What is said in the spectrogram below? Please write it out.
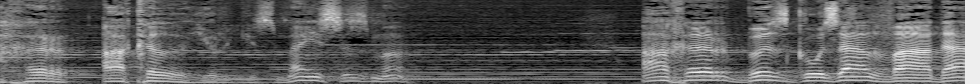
Axir aql yurgizmaysizmi? Axir biz go'zal va'da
